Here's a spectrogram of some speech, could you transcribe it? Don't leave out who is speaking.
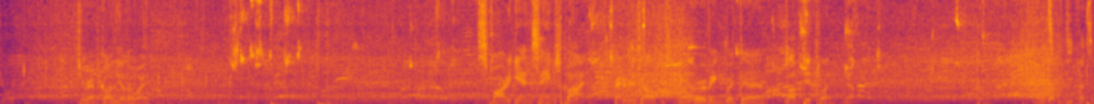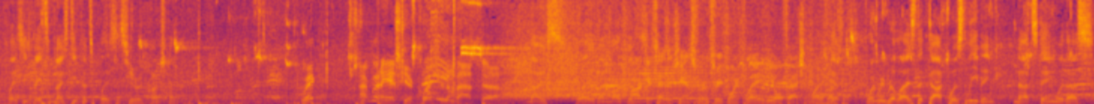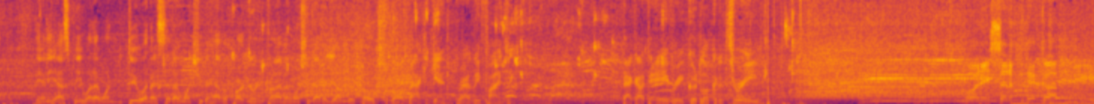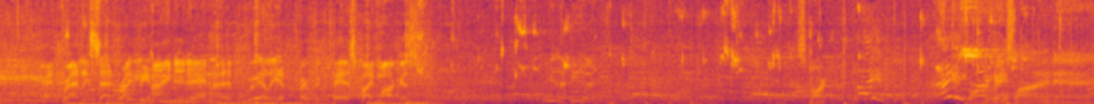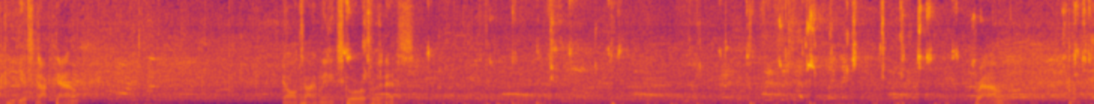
Speaker 1: Short. Jerebko the other way. Smart again, same spot. Better results. No Irving, but uh, Love did play.
Speaker 2: Yeah. Now he got the defensive plays. He's made some nice defensive plays this year at crunch time.
Speaker 3: Rick, I'm going to ask you a question about. Uh,
Speaker 2: nice play by Marcus.
Speaker 1: Marcus has a chance for a three-point play, the old-fashioned way.
Speaker 2: Yeah. When we realized that Doc was leaving, not staying with us, Danny asked me what I wanted to do, and I said, I want you to have a partner in crime. I want you to have a younger coach.
Speaker 1: Ball back again. Bradley finds it. Back out to Avery. Good look at a three.
Speaker 3: Boy, they set a pickup, and Bradley sat right behind it, and really a perfect pass by Marcus.
Speaker 1: Smart. Along the baseline, and he gets knocked down. The all-time leading scorer for the Nets. Brown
